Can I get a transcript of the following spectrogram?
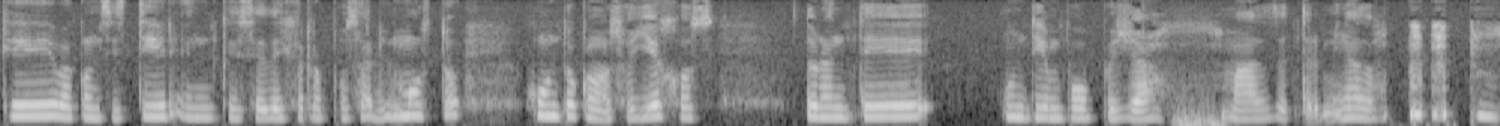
que va a consistir en que se deje reposar el mosto junto con los ollejos durante un tiempo pues ya más determinado.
